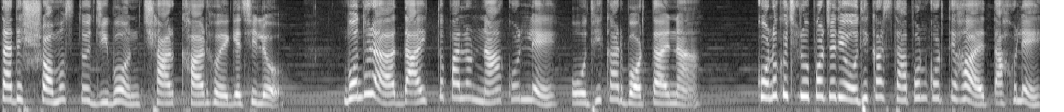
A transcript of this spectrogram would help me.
তাদের সমস্ত জীবন ছাড়খাড় হয়ে গেছিল। বন্ধুরা, দায়িত্ব পালন না করলে অধিকার বর্তায় না। কোনো কিছুর উপর যদি অধিকার স্থাপন করতে হয়, তাহলে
